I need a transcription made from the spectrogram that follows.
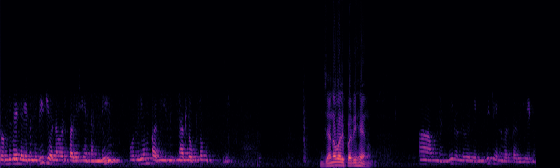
రెండు వేల ఎనిమిది జనవరి పదిహేను అండి ఉదయం పదిన్నర లోపల. జనవరి పదిహేను. అవునండి. రెండు వేల ఎనిమిది జనవరి పదిహేను.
